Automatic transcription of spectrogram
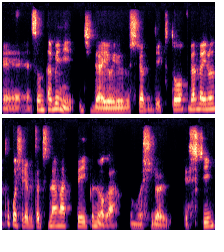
えー、その度に時代をいろいろ調べていくと、だんだんいろんなところを調べると繋がっていくのが面白いですし、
